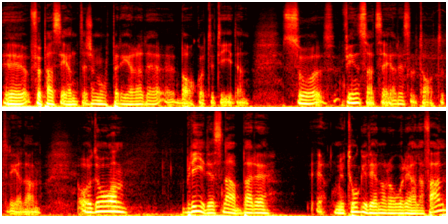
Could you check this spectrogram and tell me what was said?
eh, för patienter som opererade eh, bakåt i tiden. Så finns så att säga resultatet redan. Och då blir det snabbare. Ja, nu tog ju det några år i alla fall.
